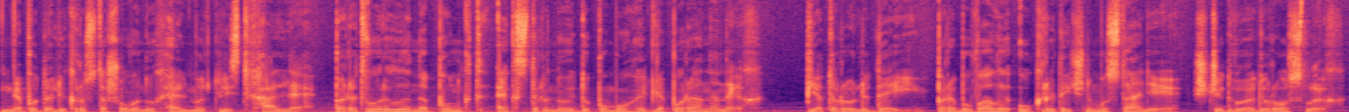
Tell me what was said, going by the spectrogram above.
Неподалік розташовану Хельмут Лістхалле перетворили на пункт екстреної допомоги для поранених. П'ятеро людей перебували у критичному стані, ще двоє дорослих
